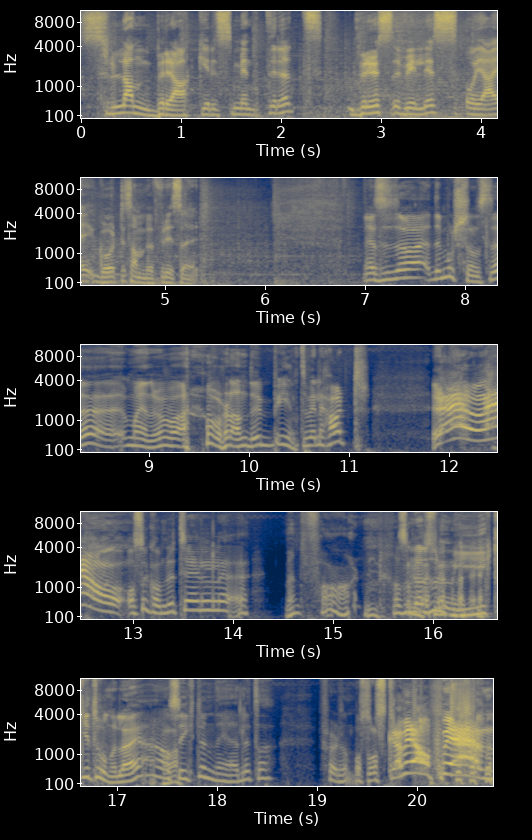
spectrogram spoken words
Slandbrakersminteret. Bruce Willis og jeg går til samme frisør. Jeg synes det, var, det morsomste må jeg innrømme var hvordan du begynte veldig hardt. Og så kom du til eh, Men faren Og så ble du så myk i toneleiet, og så gikk du ned litt. Og, følte sånn, og så skal vi opp igjen!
